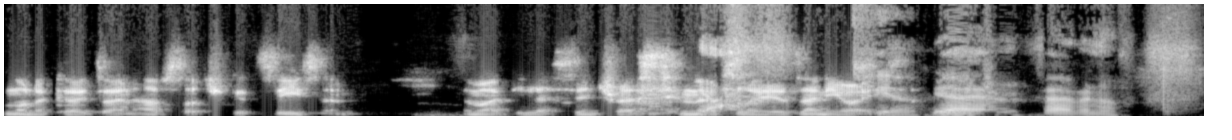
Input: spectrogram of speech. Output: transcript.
Monaco don't have such a good season, there might be less interest in their Yes. players anyway. yeah, Yeah, true. fair enough.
